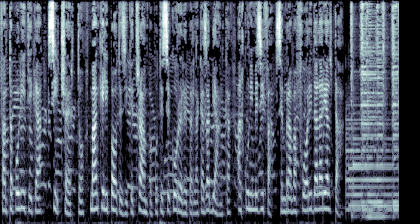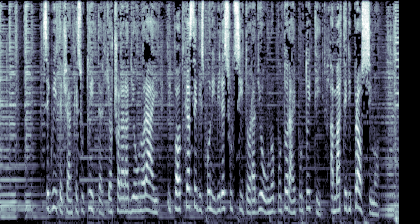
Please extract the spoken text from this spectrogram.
Fantapolitica? Sì, certo, ma anche l'ipotesi che Trump potesse correre per la Casa Bianca alcuni mesi fa sembrava fuori dalla realtà. Seguiteci anche su Twitter, chiocciola Radio 1 Rai. Il podcast è disponibile sul sito radio1.rai.it. A martedì prossimo!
